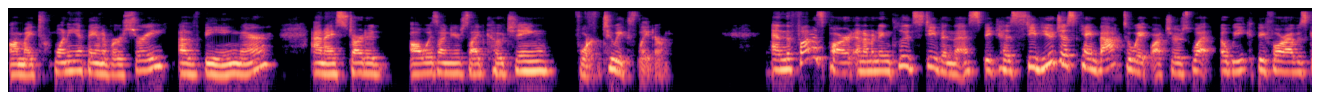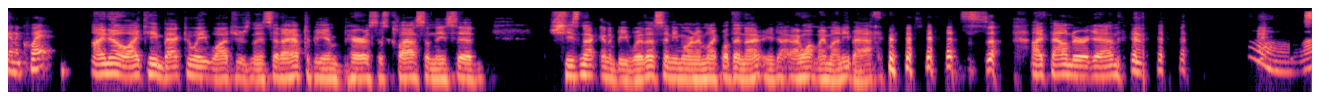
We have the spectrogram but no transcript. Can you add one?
on my 20th anniversary of being there. And I started Always on Your Side coaching for two weeks later. And the funnest part, and I'm going to include Steve in this because Steve, you just came back to Weight Watchers, what, a week before I was going to quit? I know. I came back to Weight Watchers and they said, I have to be in Paris's class. And they said, she's not going to be with us anymore. And I'm like, well, then I, I want my money back. so I found her again. Oh, wow.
